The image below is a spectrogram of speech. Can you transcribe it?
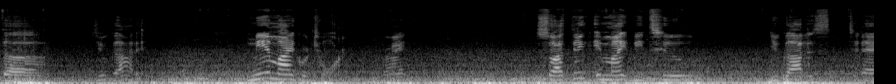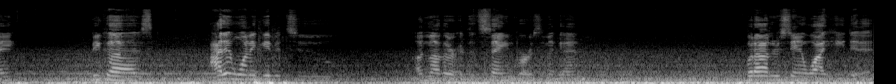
the you got it. Me and Mike were torn, right? So I think it might be two you got us today because I didn't want to give it to another the same person again. But I understand why he did it.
